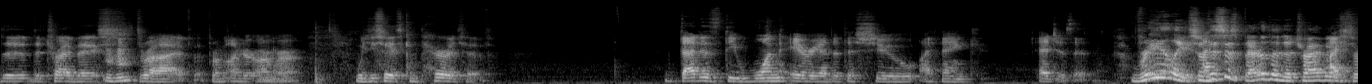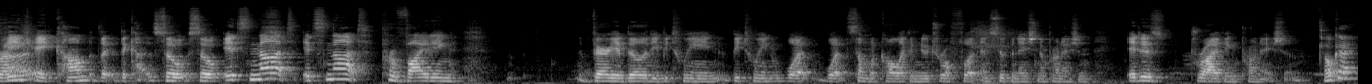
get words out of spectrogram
the the Tribase Mhm. Thrive from Under Armour. Would you say it's comparative? That is the one area that this shoe I think edges it. Really? So I- this is better than the Tribase I Thrive? think a comp the, the so so it's not it's not providing variability between between what what some would call like a neutral foot and supination and pronation. It is driving pronation. okay.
